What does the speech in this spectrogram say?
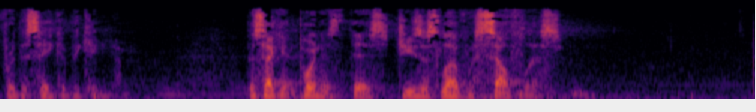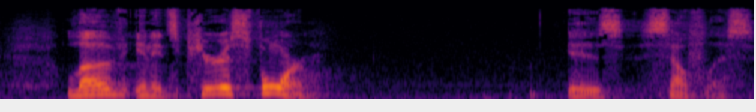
for the sake of the kingdom. The second point is this Jesus' love was selfless. Love in its purest form is selfless.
